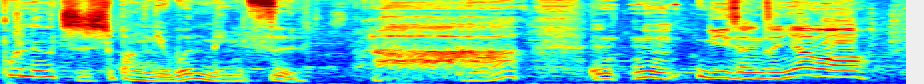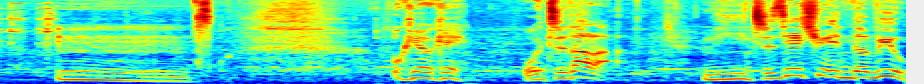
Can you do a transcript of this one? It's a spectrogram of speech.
不能只是帮你问名字。啊，你你你想怎样哦？嗯 OK OK，我知道了，你直接去 interview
